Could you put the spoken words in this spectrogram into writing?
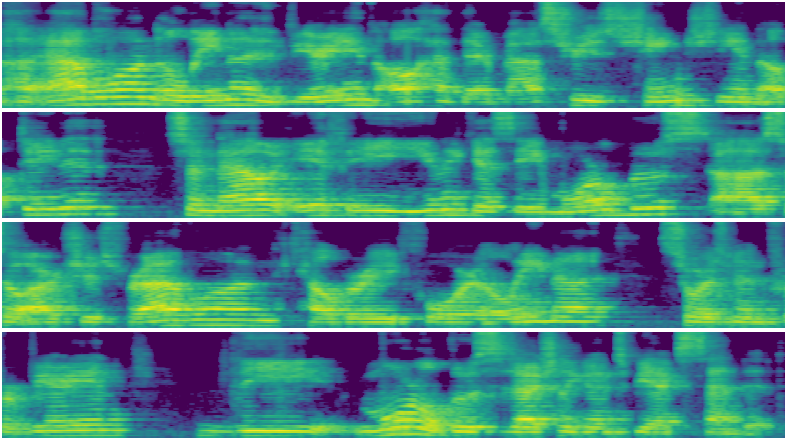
uh, Avalon, Elana, and Varian all had their masteries changed and updated. So now if a unit gets a moral boost, uh, so archers for Avalon, cavalry for Elana, swordsman for Varian, the moral boost is actually going to be extended,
